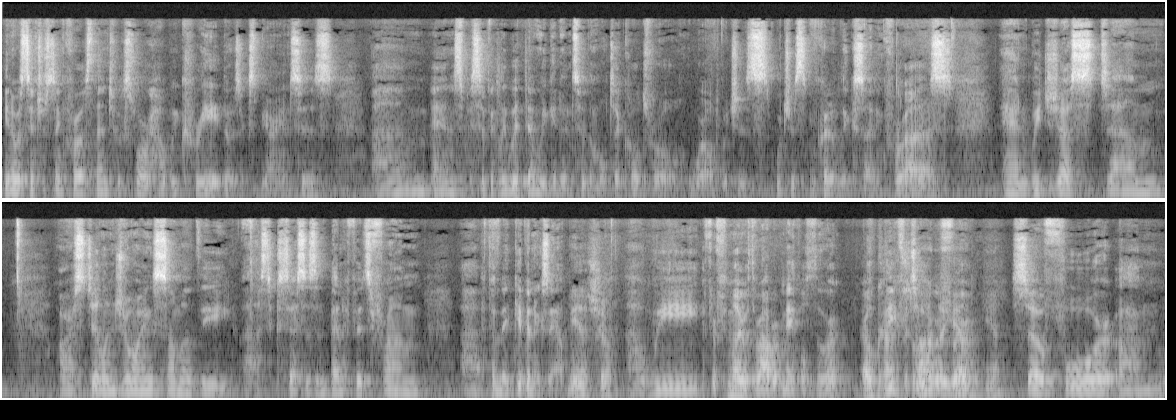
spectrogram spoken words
you know, it's interesting for us then to explore how we create those experiences. Um, and specifically with them, we get into the multicultural world, which is which is incredibly exciting for us. And we just um, are still enjoying some of the uh, successes and benefits from. Uh, if I may give an example, Yeah, sure. Uh, we, if you're familiar with Robert Mapplethorpe, Okay, the photographer, yeah, yeah. so, for um,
